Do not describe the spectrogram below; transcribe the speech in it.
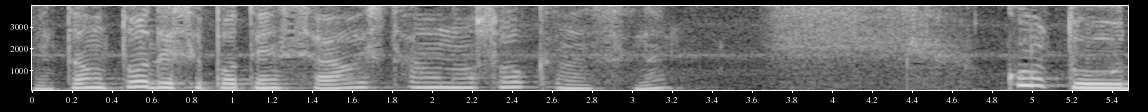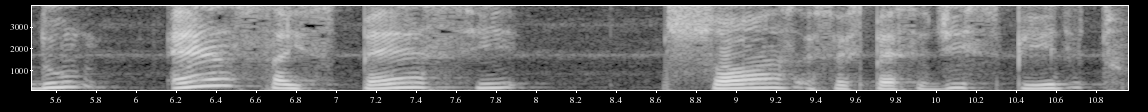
Então todo esse potencial está ao nosso alcance, né? Contudo, essa espécie só essa espécie de espírito,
